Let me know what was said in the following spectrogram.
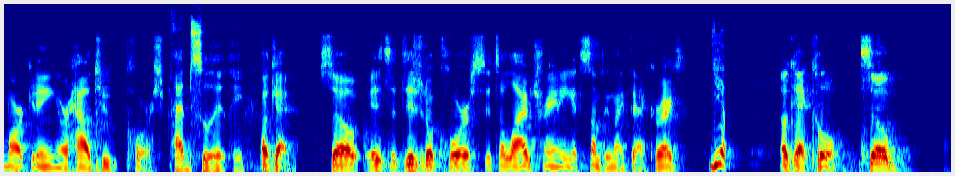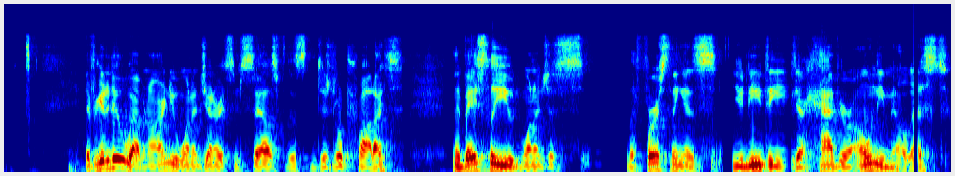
marketing or how to course. Absolutely. Okay. So it's a digital course, it's a live training, it's something like that, correct? Yep. Okay, cool. So if you're going to do a webinar and you want to generate some sales for this digital product, then basically you'd want to just the first thing is you need to either have your own email list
